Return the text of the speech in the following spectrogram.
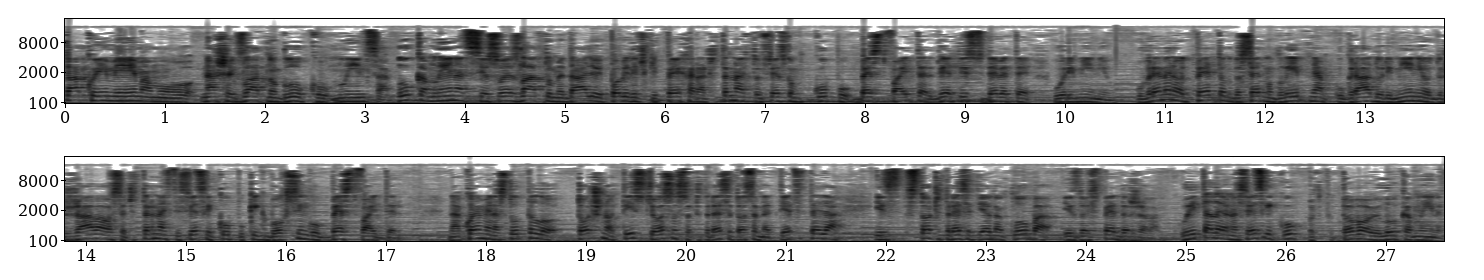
Tako i mi imamo našeg zlatnog Luku Mlinca. Luka Mlinac je svoju zlatnu medalju i pobjednički pehar na 14. svjetskom kupu Best Fighter 2009. u Riminiju. U vremenu od 5. do 7. lipnja u gradu Riminiju održavao se 14. svjetski kup u kickboxingu Best Fighter na kojem je nastupilo točno 1848 natjecatelja iz 141 kluba iz 25 država. U Italiju na svjetski kup otputovao i Luka Mlinac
